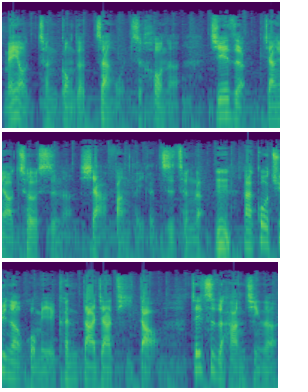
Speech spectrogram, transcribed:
没有成功的站稳之后呢，接着将要测试呢下方的一个支撑了。嗯，那过去呢我们也跟大家提到，这次的行情呢，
